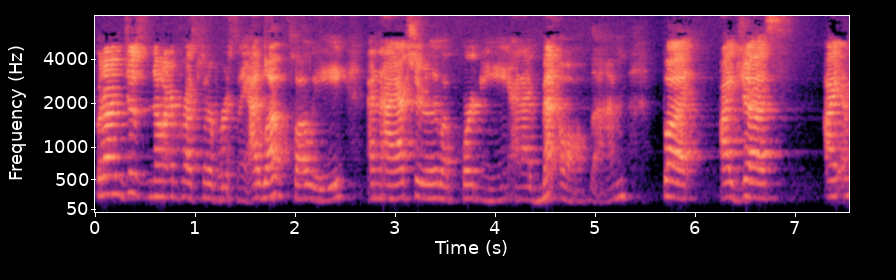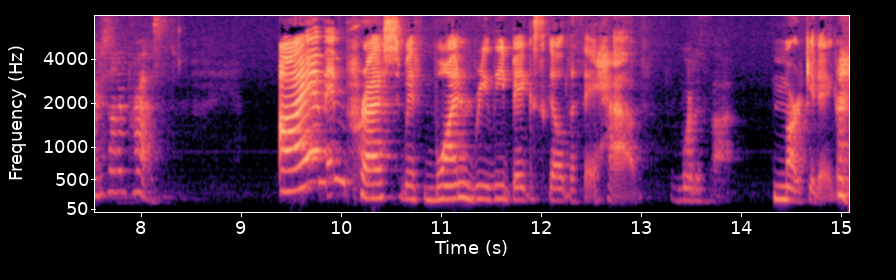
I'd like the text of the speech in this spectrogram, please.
but I'm just not impressed with her personally. I love Khloe, and I actually really love Kourtney, and I've met all of them, but I just, I, I'm just not impressed. I am impressed with one really big skill that they have: What is that? Marketing. That's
